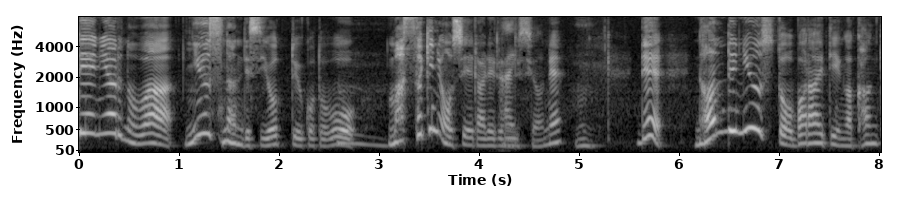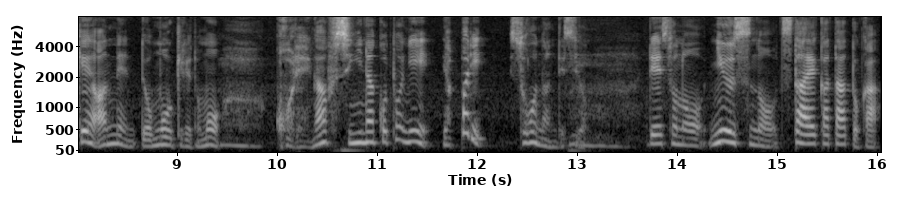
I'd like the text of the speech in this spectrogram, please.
底にあるのはニュースなんですよっていうことをうん真っ先に教えられるんですよね。うんでなんでニュースとバラエティが関係あんねんって思うけれどもこれが不思議なことにやっぱりそうなんですよ。でそのニュースの伝え方とか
